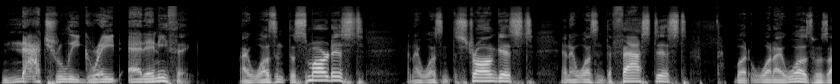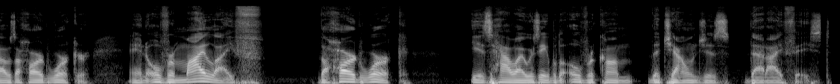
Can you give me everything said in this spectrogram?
naturally great at anything. I wasn't the smartest, and I wasn't the strongest, and I wasn't the fastest, but what I was was I was a hard worker. And over my life, the hard work is how I was able to overcome the challenges that I faced.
